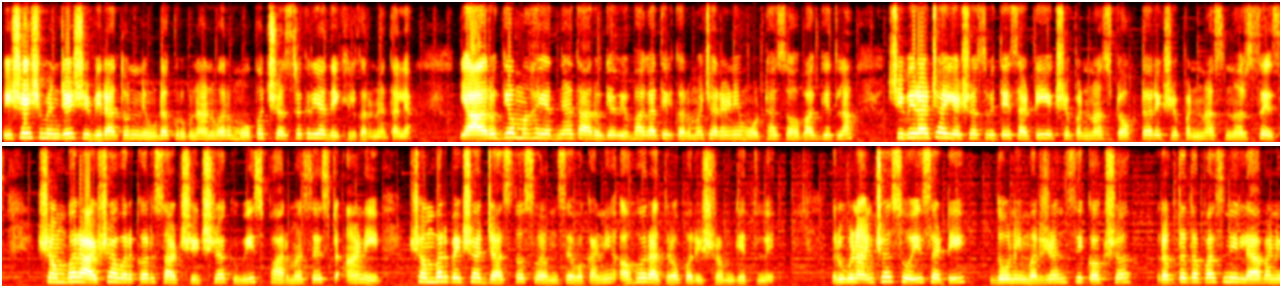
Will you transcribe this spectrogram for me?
विशेष म्हणजे शिबिरातून निवडक रुग्णांवर मोफत शस्त्रक्रिया देखील करण्यात आल्या. या आरोग्य महायज्ञात आरोग्य विभागातील कर्मचाऱ्यांनी मोठा सहभाग घेतला. शिबिराच्या यशस्वीतेसाठी एकशे पन्नास डॉक्टर एकशे पन्नास नर्सेस शंभर आशा वर्कर साठ शिक्षक वीस फार्मासिस्ट आणि शंभरपेक्षा जास्त स्वयंसेवकांनी अहोरात्र परिश्रम घेतले. रुग्णांच्या सोयीसाठी दोन इमर्जन्सी कक्ष रक्त तपासणी लॅब आणि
